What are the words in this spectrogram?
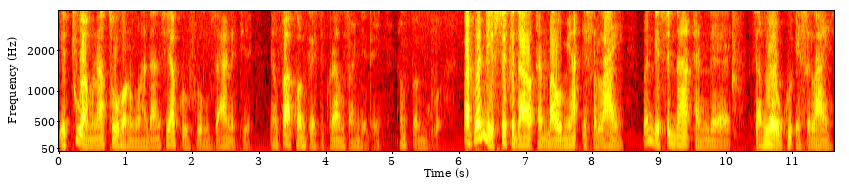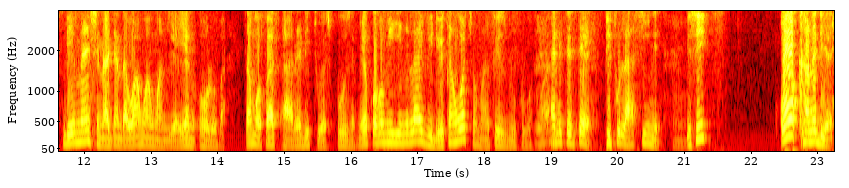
the two amuna to hɔ nom adanse akoro from na ɛteɛ ɛmfa concrete nyɛ dɛn ɛmfa nguo but when they sit down and Bawumia is a lying when they sit down and uh, Samuel Awuku is lying they mention agenda 111 yeah, yeah, all over some of us are ready to expose them. You call me in a live video. You can watch on my Facebook, and it is there. People are seeing it. You see, all Canada,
